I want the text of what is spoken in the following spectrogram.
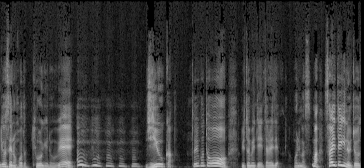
行政の方と協議の上うんうんうんうんうん。自由化ということを認めていただいております。まあ最低限の条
